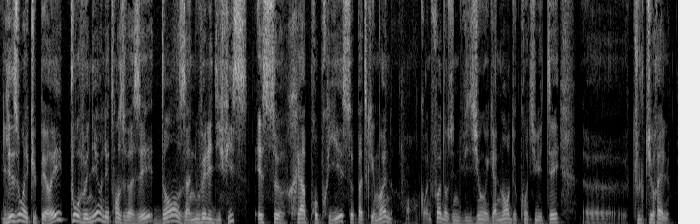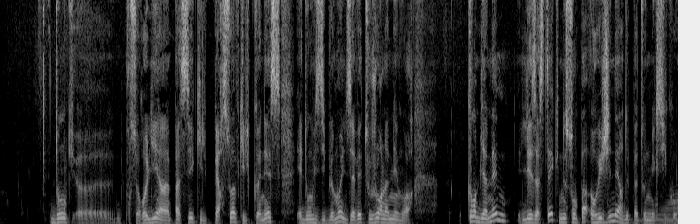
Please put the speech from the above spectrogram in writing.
Ils les ont récupérés pour venir les transvaser dans un nouvel édifice et se réapproprier ce patrimoine, encore une fois, dans une vision également de continuité culturelle. Donc, pour se relier à un passé qu'ils perçoivent, qu'ils connaissent et dont visiblement ils avaient toujours la mémoire quand bien même les Aztèques ne sont pas originaires du plateau de Mexico.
